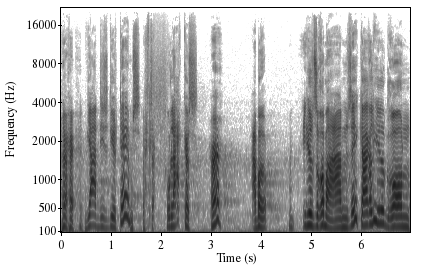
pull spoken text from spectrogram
ja, dis dir temps. Polakes. Huh? Aber ils romans e Carl Hilgron,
